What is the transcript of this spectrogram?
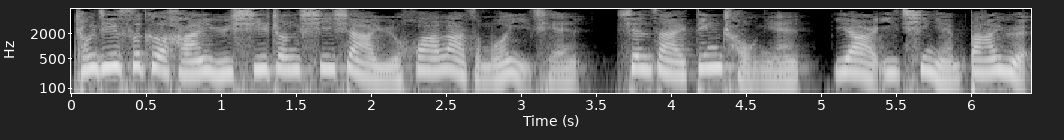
成吉思可汗于西征西夏与花剌子模以前，先在丁丑年（一二一七年八月）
